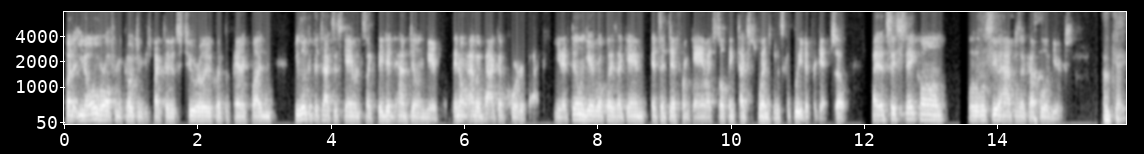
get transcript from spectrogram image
But you know, overall, from a coaching perspective, it's too early to click the panic button. You look at the Texas game, and it's like they didn't have Dillon Gabriel. They don't have a backup quarterback. You know, if Dillon Gabriel plays that game, it's a different game. I still think Texas wins, but it's a completely different game. So I'd say stay calm. We'll, we'll see what happens in a couple of years. Okay,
